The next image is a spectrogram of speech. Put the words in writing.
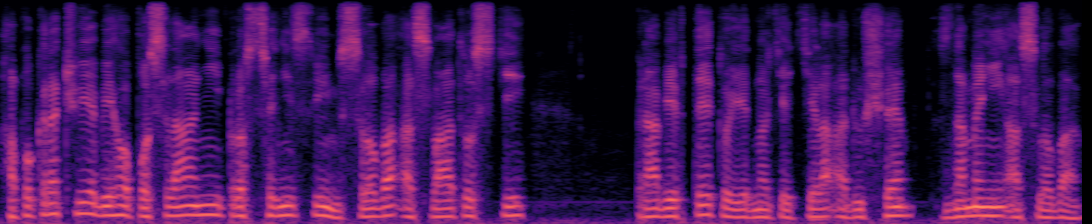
a pokračuje v jeho poslání prostřednictvím slova a svátosti právě v této jednotě těla a duše, znamení a slova,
